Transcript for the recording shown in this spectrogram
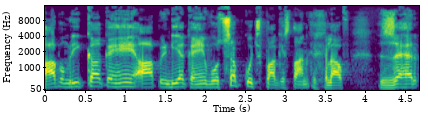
आप अमेरिका कहें, आप इंडिया कहें, वो सब कुछ पाकिस्तान के ख़िलाफ़ जहर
